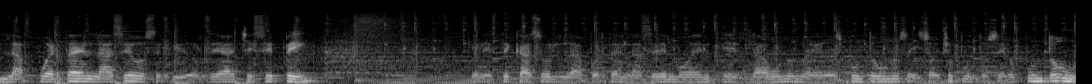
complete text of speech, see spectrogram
la puerta de enlace o servidor de HCP que en este caso la puerta de enlace del modem es la 192.168.0.1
